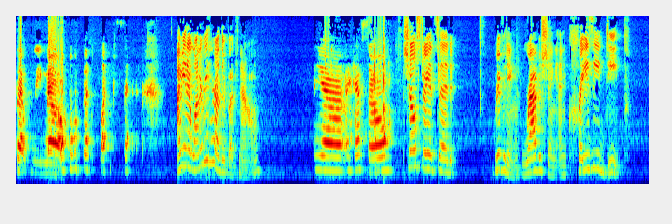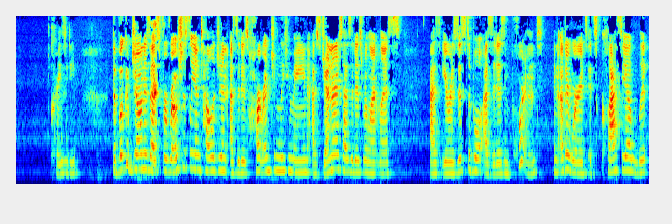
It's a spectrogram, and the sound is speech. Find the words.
that we know that likes it. I mean, I want to read her other book now. Yeah, I guess so. Cheryl Strayed said, riveting, ravishing, and crazy deep. Crazy deep. The Book of Joan is as ferociously intelligent as it is heart wrenchingly humane, as generous as it is relentless, as irresistible as it is important. In other words, it's Lit-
